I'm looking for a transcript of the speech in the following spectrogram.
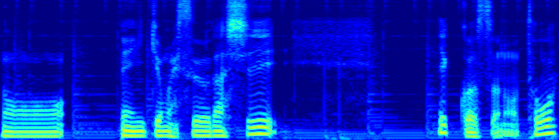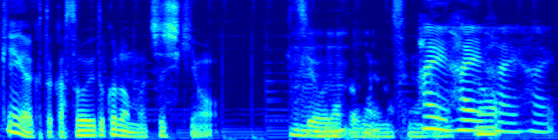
の勉強も必要だし、結構その統計学とかそういうところも知識も必要だと思いますね。はいはいい。はいはい。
